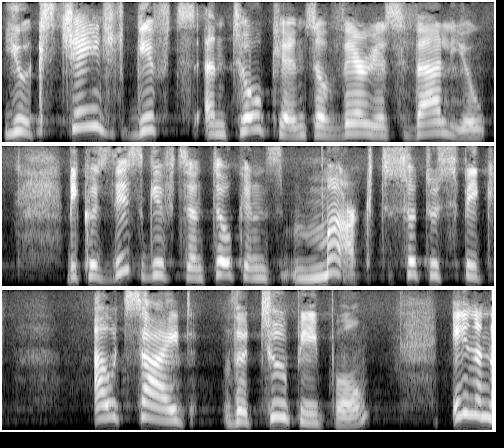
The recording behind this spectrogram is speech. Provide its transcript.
you exchanged gifts and tokens of various value because these gifts and tokens marked, so to speak, outside the two people in an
